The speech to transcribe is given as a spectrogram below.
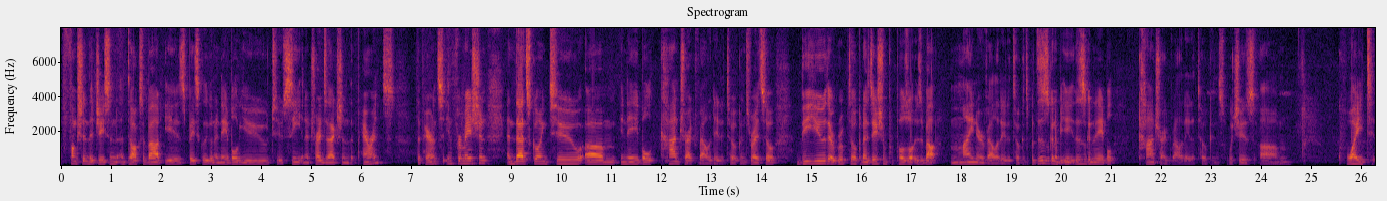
function that Jason talks about is basically going to enable you to see in a transaction the parents the parents information and that's going to um, enable contract validated tokens right so BU their group tokenization proposal is about miner validated tokens but this is going to be this is going to enable contract validated tokens which is um, quite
